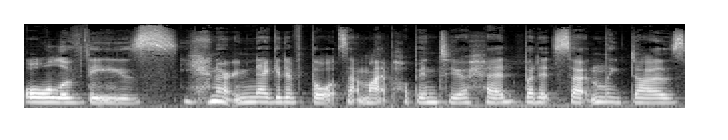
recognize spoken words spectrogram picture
all of these, you know, negative thoughts that might pop into your head, but it certainly does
